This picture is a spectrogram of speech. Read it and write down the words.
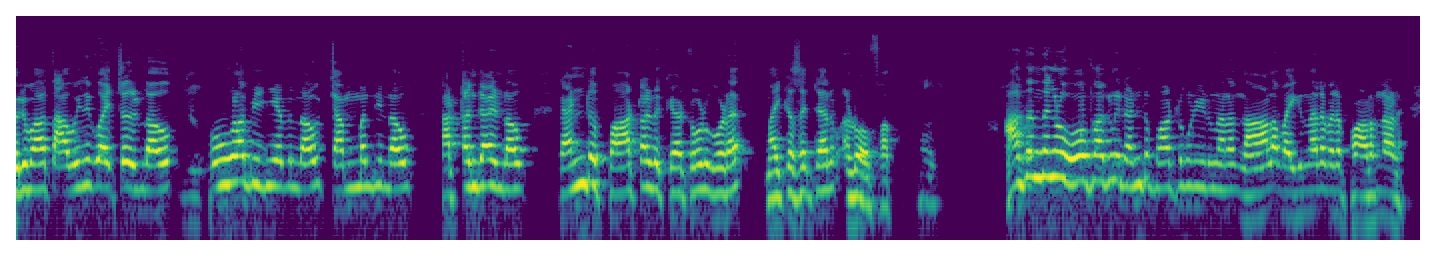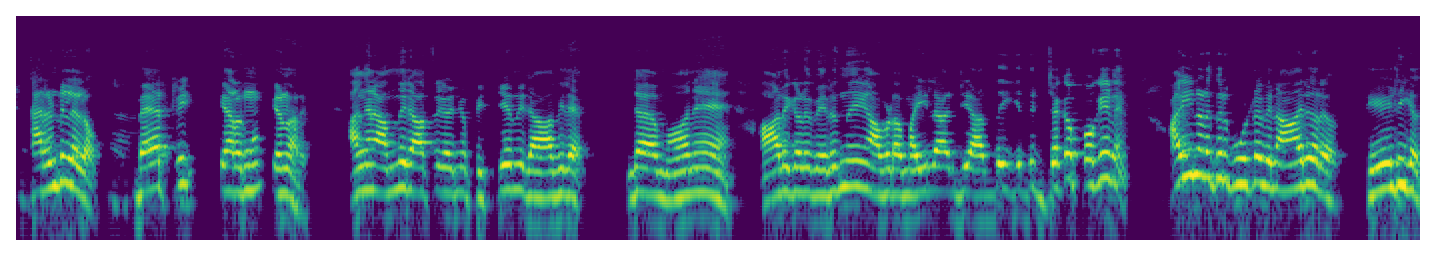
ഒരു ഭാഗത്ത് അവലി കുഴച്ചതുണ്ടാവും പൂള പീങ്ങിയതുണ്ടാവും ചമ്മന്തി ഉണ്ടാവും കട്ടൻ ചായ ഉണ്ടാവും. രണ്ട് പാട്ടാണ് കേട്ടോടുകൂടെ മൈക്കസെറ്റാരും മൈക്ക സെറ്റാരും അത് നിങ്ങൾ ഓഫാക്കണ രണ്ട് പാട്ടും കൂടി ഇരുന്നാൽ നാളെ വൈകുന്നേരം വരെ പാടേണ്ടതാണ് കറണ്ടില്ലല്ലോ ബാറ്ററി ഇറങ്ങും എന്ന് പറയും. അങ്ങനെ അന്ന് രാത്രി കഴിഞ്ഞു. പിറ്റേന്ന് രാവിലെ എന്റെ മോനെ ആളുകൾ വരുന്ന് അവിടെ മൈലാഞ്ചി അത് ഇത് ജഗ പുകയാണ് അതിനിടയ്ക്ക് ഒരു കൂട്ടം പിന്നെ ആരും അറിയോ? തേടികൾ.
